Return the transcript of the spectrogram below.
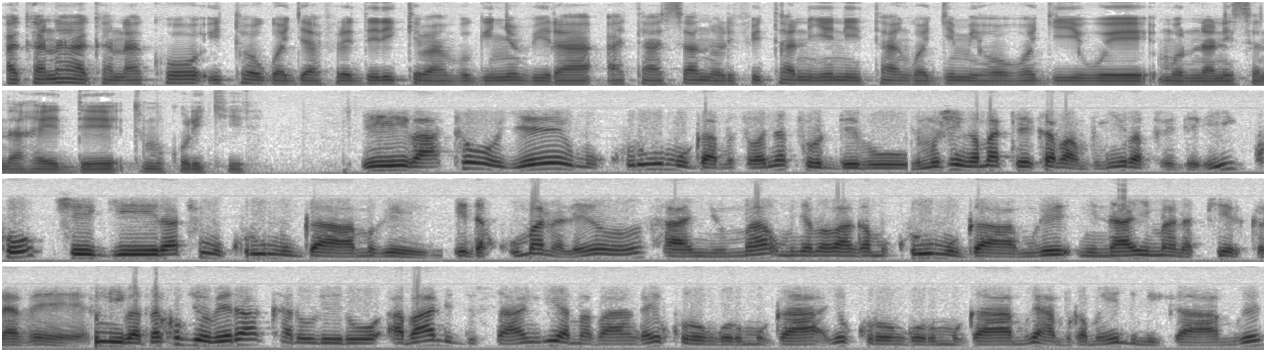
akanahakana ko itogwa rya Frederic Bamvuga inyumvira atasano rifitaniye n'itangwa ry'imihoho giwe mu runanisa na Hede tumukurikire E, batoye umukuru w'umugambwe abanyapurodebu n'umushingamateka bamvunyi ba Federico cegera cy’umukuru w'umugambwe enda kumana rero hanyuma umunyamabanga mukuru w'umugambwe ni Nahimana Pierre Claver nibaza ko byobera karorero abandi dusangiye amabanga yo kurongora umuga yo kurongora umugambwe hambuka mu yindi migambwe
